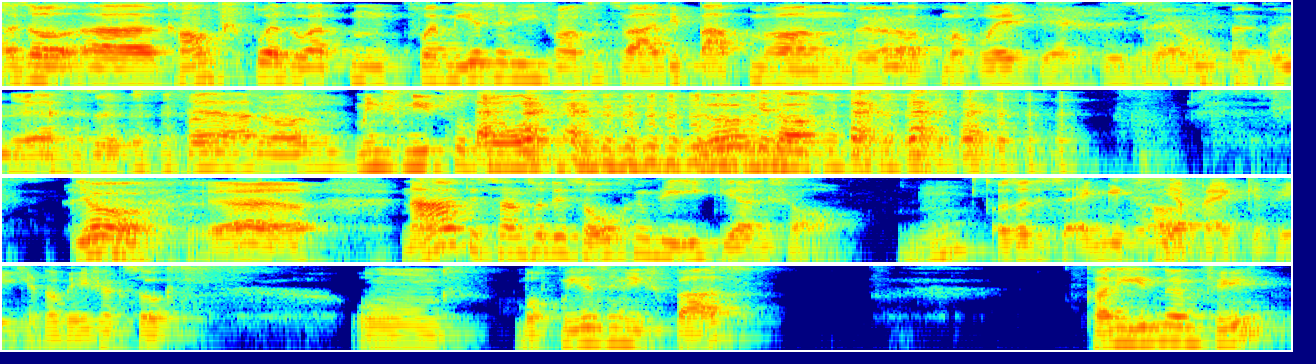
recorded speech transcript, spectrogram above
also äh, Kampfsportarten, gefällt mir irrsinnig, wenn sie zwei in die Pappen haben, Ja. taugt mir voll. Stärkt das sein unterdrücktes Ja. Selbstvertrauen. Mit Schnitzelbrot. Ja, genau. ja, ja, ja. Na, das sind so die Sachen, die ich gern schaue. Mhm. Also das ist eigentlich Ja. sehr breit gefächert, habe ich eh schon gesagt. Und macht mir irrsinnig Spaß. Kann ich jedem nur empfehlen.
